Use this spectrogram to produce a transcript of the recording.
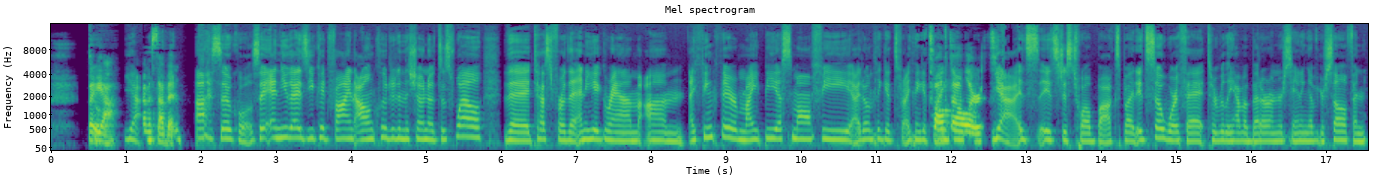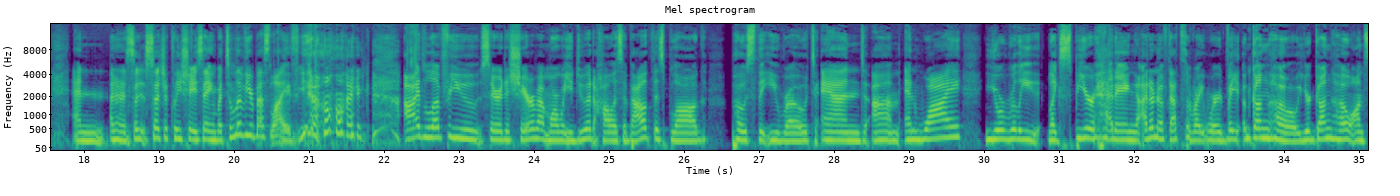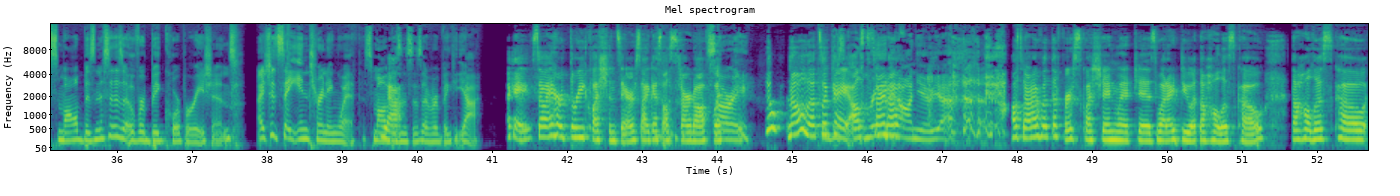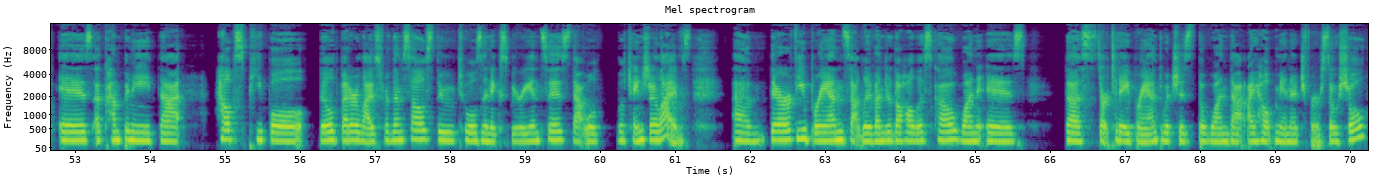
But yeah, yeah, I'm a seven. Ah, so cool. So, and you guys, you could find, I'll include it in the show notes as well. The test for the Enneagram. Um, I think there might be a small fee. I don't think it's, I think it's twelve dollars. Like, yeah, it's it's just twelve bucks, but it's so worth it to really have a better understanding of yourself and and I don't know, such such a cliche saying, but to live your best life. You know, like I'd love for you, Sarah, to share about more what you do at Hollis about this blog post that you wrote and um, and why you're really like spearheading i don't know if that's the right word but gung-ho. You're gung-ho on small businesses over big corporations. I should say interning with small yeah. businesses over big yeah. Okay so i heard three questions there so i guess i'll start off sorry. With, no, no that's okay. I'll start off on you yeah. I'll start off with the first question which is what i do at the hollis co. The hollis co. is a company that helps people build better lives for themselves through tools and experiences that will will change their lives. Um, there are a few brands that live under the Hollis Co. One is the Start Today brand, which is the one that I help manage for social.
